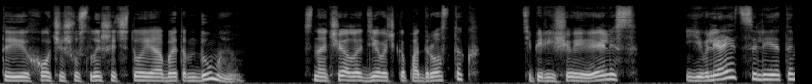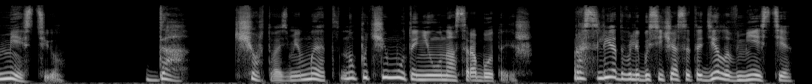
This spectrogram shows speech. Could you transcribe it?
Ты хочешь услышать, что я об этом думаю? Сначала девочка-подросток, теперь еще и Элис. Является ли это местью? Да. Черт возьми, Мэт, ну почему ты не у нас работаешь? Расследовали бы сейчас это дело вместе.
